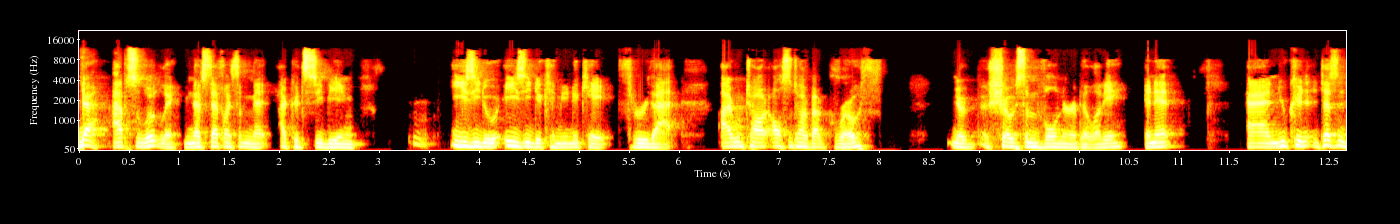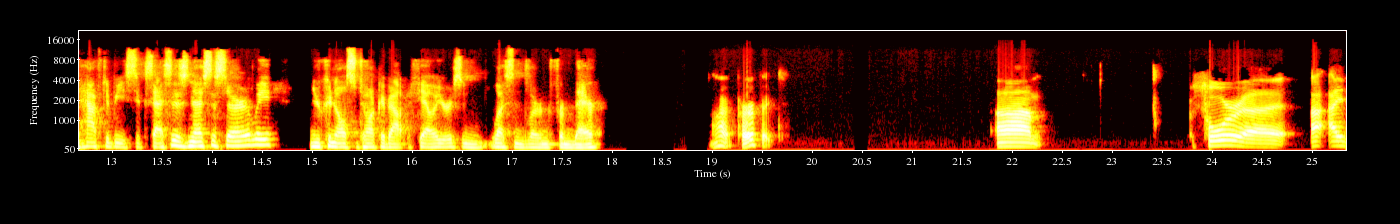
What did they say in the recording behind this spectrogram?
Yeah, absolutely. I mean, that's definitely something that I could see being easy to easy to communicate through that. I would talk also talk about growth, you know, show some vulnerability in it. And you can it doesn't have to be successes necessarily. You can also talk about failures and lessons learned from there. All right, perfect. Um, for uh, I, I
